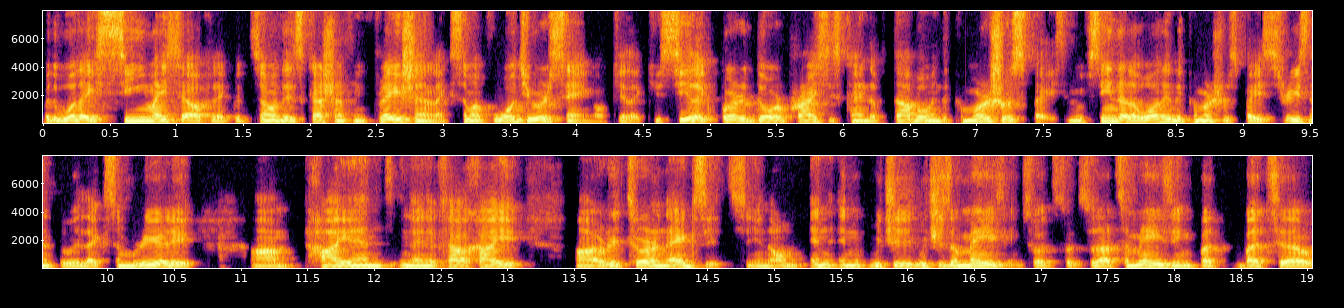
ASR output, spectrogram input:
But what I see myself, like with some of the discussion of inflation, like some of what you were saying, okay, like you see like per door prices kind of double in the commercial space. And we've seen that a lot in the commercial space recently, like some really um, high end, you know, high uh, return exits, you know, and, and which is which is amazing. So so, so that's amazing. But but uh,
